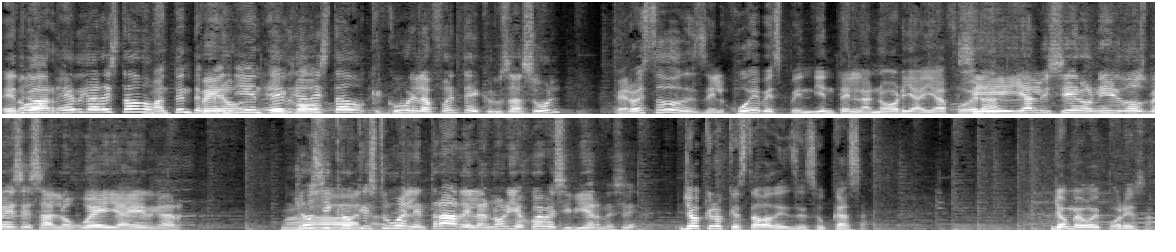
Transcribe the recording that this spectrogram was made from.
Edgar, No, Edgar ha estado. mantente pero pendiente, Edgar ha estado que cubre la fuente de Cruz Azul. pero ha estado desde el jueves pendiente en la Noria allá afuera. Sí, ya lo hicieron ir dos veces a lo güey a Edgar. Yo sí creo que no, estuvo no. en la entrada de la Noria jueves y viernes, ¿eh? Yo creo que estaba desde su casa. Yo me voy por esa.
